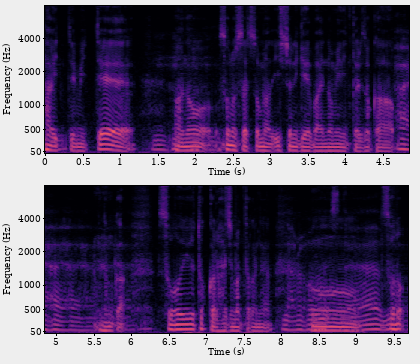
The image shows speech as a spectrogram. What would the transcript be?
入ってみて、あのその人たちとまあ一緒にゲーバーに飲みに行ったりとか、なんかそういうとこから始まったかね。なるほどね。うん。その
